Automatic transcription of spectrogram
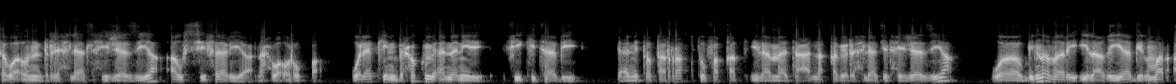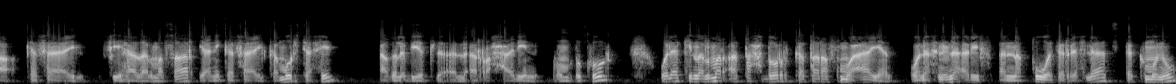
سواء الرحلات الحجازية أو السفارية نحو أوروبا. ولكن بحكم أنني في كتابي يعني تطرقت فقط إلى ما تعلق بالرحلات الحجازية وبالنظر إلى غياب المرأة كفاعل في هذا المسار يعني كفاعل كمرتحل أغلبية الرحالين هم ذكور ولكن المرأة تحضر كطرف معاين ونحن نعرف أن قوة الرحلات تكمن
